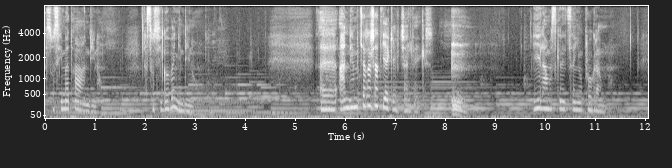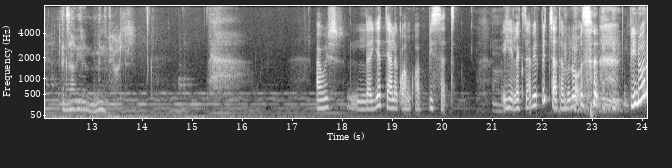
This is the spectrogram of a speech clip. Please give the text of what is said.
እሱ ሲመጣ እንዲህ ነው። እሱ ሲጎበኝ እንዲህ ነው። አንድ የመጨረሻ ጥያቄ ብቻ ልጠይቅሽ። ይህ ላመስግን የተሰኘው ፕሮግራም ነው። እግዚአብሔርን ምን ትይዋለሽ? አዊሽ ለየት ያለ ቋንቋ ቢሰጥ ይሄ ለእግዚአብሔር ብቻ ተብሎ ቢኖር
